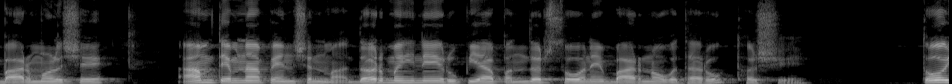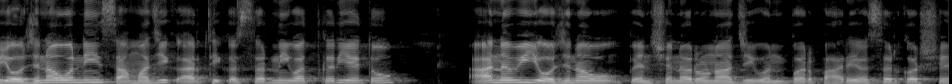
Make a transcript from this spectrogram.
બાર મળશે. આમ તેમના પેન્શનમાં દર મહિને રૂપિયા પંદરસો અને બારનો વધારો થશે. તો યોજનાઓની સામાજિક આર્થિક અસરની વાત કરીએ તો આ નવી યોજનાઓ પેન્શનરોના જીવન પર ભારે અસર કરશે.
